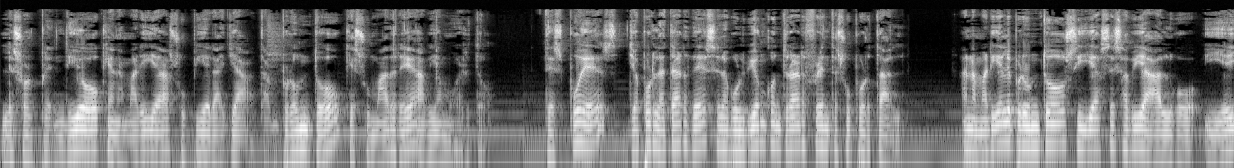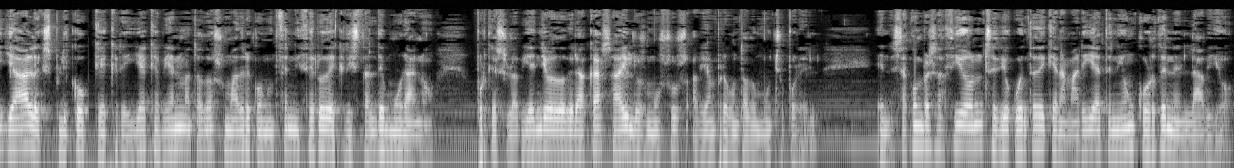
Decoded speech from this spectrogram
le sorprendió que Ana María supiera ya tan pronto que su madre había muerto. Después, ya por la tarde, se la volvió a encontrar frente a su portal. Ana María le preguntó si ya se sabía algo y ella le explicó que creía que habían matado a su madre con un cenicero de cristal de Murano, porque se lo habían llevado de la casa y los musos habían preguntado mucho por él. En esa conversación se dio cuenta de que Ana María tenía un corte en el labio,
